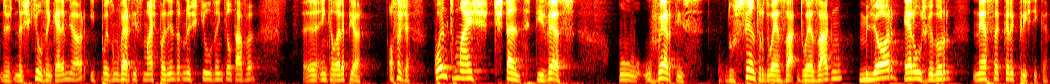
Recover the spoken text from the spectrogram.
nas, nas skills em que era melhor e depois um vértice mais para dentro nas skills em que ele estava, eh, em que ele era pior. Ou seja, quanto mais distante tivesse o, o vértice do centro do, hexa, do hexágono, melhor era o jogador nessa característica.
